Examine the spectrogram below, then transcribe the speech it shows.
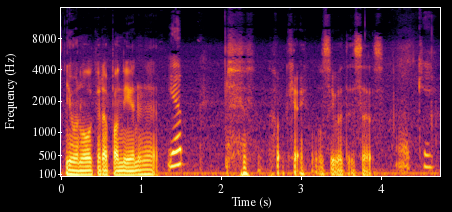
You want to look it up on the internet? Yep. okay, we'll see what this says. Okay.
